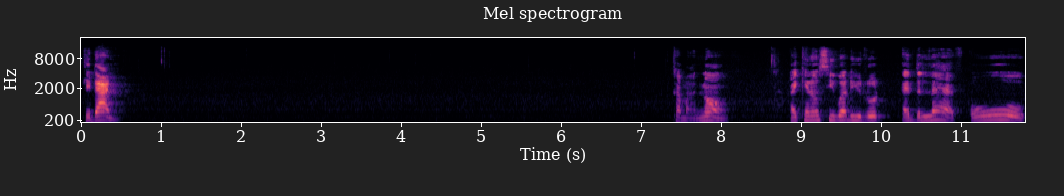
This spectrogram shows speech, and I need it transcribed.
Okay, done. Come on, no. I cannot see what you wrote At the left. Oh,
